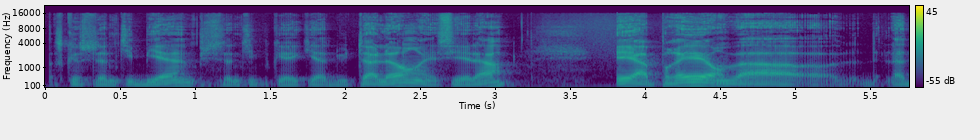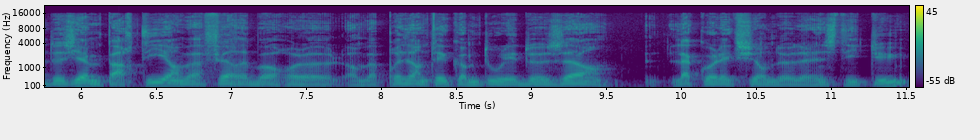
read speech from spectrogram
parce que c'est un type bien, puis c'est un type qui, a du talent, et c'est là. Et après, on va, euh, la deuxième partie, on va faire d'abord, euh, on va présenter comme tous les deux ans la collection de, l'Institut.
